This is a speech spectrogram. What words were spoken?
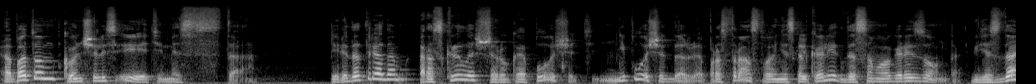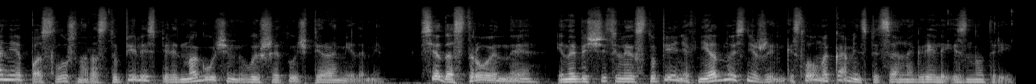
А потом кончились и эти места. Перед отрядом раскрылась широкая площадь, не площадь даже, а пространство несколько лет до самого горизонта, где здания послушно расступились перед могучими выше туч пирамидами. Все достроенные, и на бесчисленных ступенях ни одной снежинки, словно камень специально грели изнутри.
